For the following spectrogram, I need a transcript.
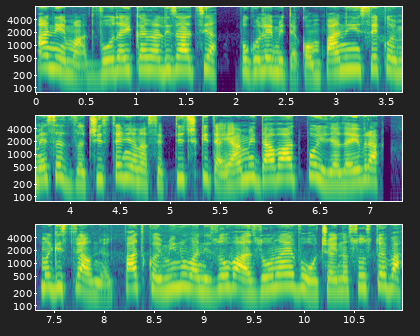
а немаат вода и канализација. Поголемите компании секој месец за чистење на септичките јами даваат по 1000 евра. Магистралниот пат кој минува низ оваа зона е во очајна состојба.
